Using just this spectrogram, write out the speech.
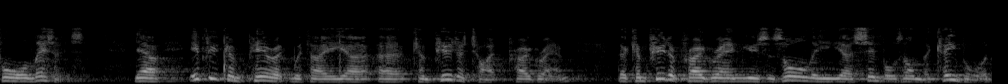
four letters. Now, if you compare it with a, uh, a computer type program, the computer program uses all the uh, symbols on the keyboard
